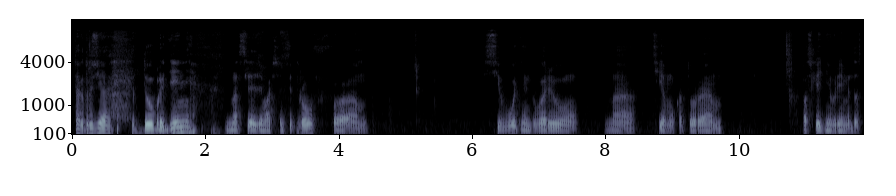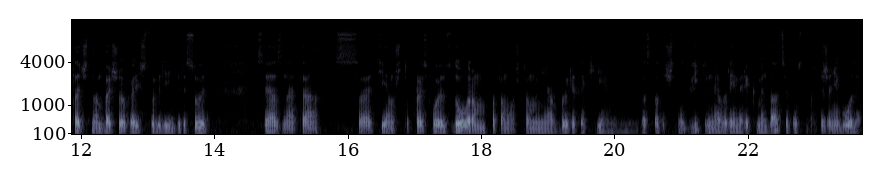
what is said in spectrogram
Так, друзья, добрый день. На связи Максим Петров. Сегодня говорю на тему, которая в последнее время достаточно большое количество людей интересует. Связано это с тем, что происходит с долларом, потому что у меня были такие достаточно длительное время рекомендации, то есть на протяжении года.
